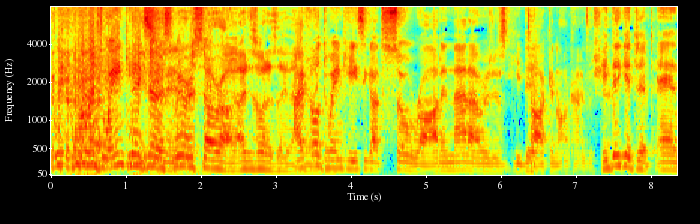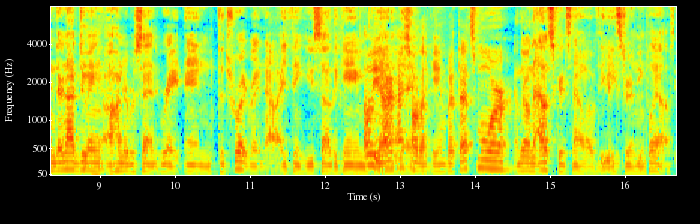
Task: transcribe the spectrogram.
Remember Dwane Nick Casey, Nurse, we were so wrong. I just want to say that. I really felt quick. Dwane Casey got so rawed in that. I was just did. talking all kinds of shit. He did get gypped, and they're not doing 100% great in Detroit right now. I think you saw the game. Oh the yeah, other I, I saw that game, but that's more. And they're on the outskirts now of the Eastern playoffs.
